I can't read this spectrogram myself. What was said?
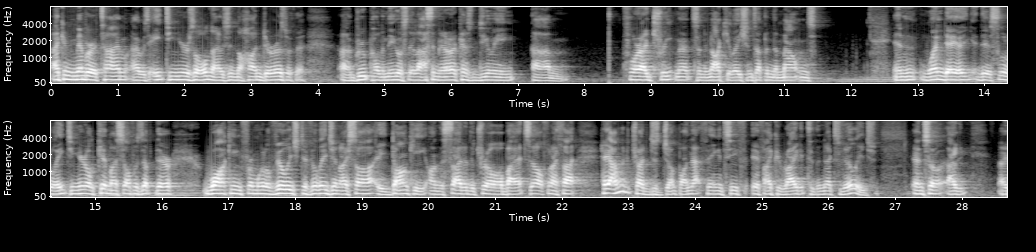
I can remember a time I was 18 years old and I was in the Honduras with a, a group called Amigos de las Americas doing um, fluoride treatments and inoculations up in the mountains. And one day, this little 18 year old kid, myself, was up there walking from little village to village, and I saw a donkey on the side of the trail all by itself. And I thought, hey, I'm going to try to just jump on that thing and see if, if I could ride it to the next village. And so I, I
